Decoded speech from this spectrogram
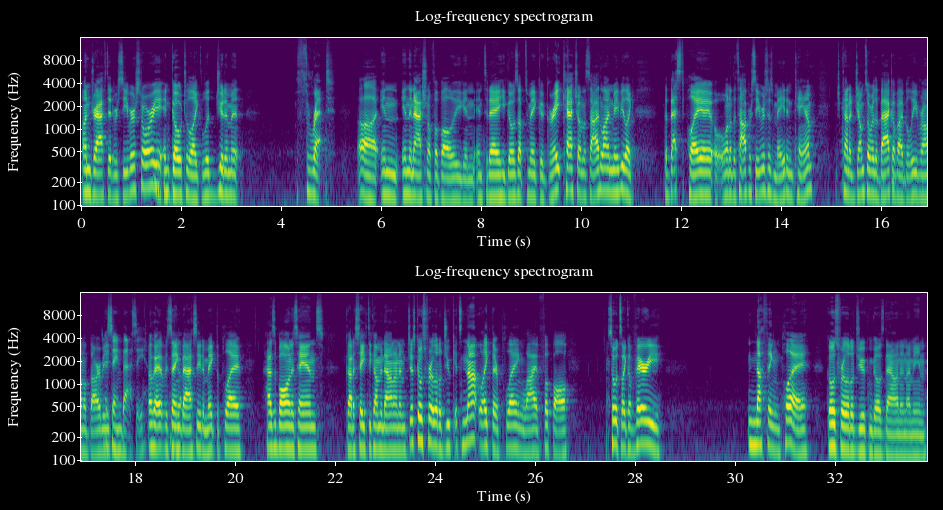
undrafted receiver story and go to like legitimate threat uh, in in the National Football League. And, and today he goes up to make a great catch on the sideline, maybe like the best play one of the top receivers has made in camp. Which kind of jumps over the back of I believe Ronald Darby. Essang Bassey. Okay, Essang Bassey to make the play. Has the ball in his hands. Got a safety coming down on him. Just goes for a little juke. It's not like they're playing live football. So it's like a very nothing play. Goes for a little juke and goes down. And I mean,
